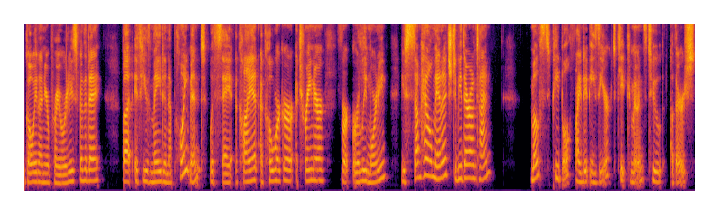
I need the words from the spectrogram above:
going on your priorities for the day? But if you've made an appointment with, say, a client, a coworker, a trainer for early morning, you somehow manage to be there on time. Most people find it easier to keep commitments to others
